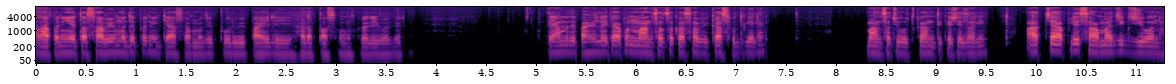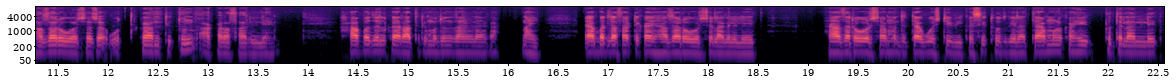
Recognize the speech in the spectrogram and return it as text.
आणि आपण येत्या सहावीमध्ये पण इतिहासामध्ये पूर्वी पाहिले हडप्पा संस्कृती वगैरे. त्यामध्ये पाहिलं की आपण माणसाचा कसा विकास होत गेला? माणसाची उत्क्रांती कशी झाली? आजचे आपले सामाजिक जीवन हजारो वर्षाच्या उत्क्रांतीतून आकारास आलेले आहे. हा बदल काय रात्रीमधून झालेला आहे का? नाही. या बदलासाठी काही हजारो वर्ष लागलेली आहेत. ह्या हजारो वर्षामध्ये त्या गोष्टी विकसित होत गेल्या. त्यामुळे काही बदल आलेले आहेत.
